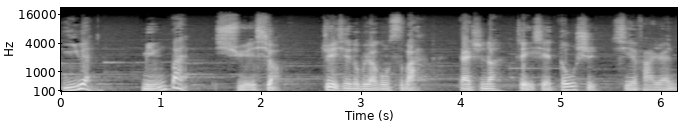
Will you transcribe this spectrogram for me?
医院、民办。学校这些都不叫公司吧？但是呢，这些都是企业法人。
